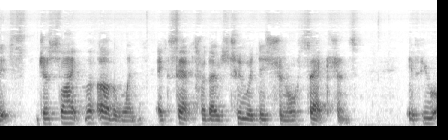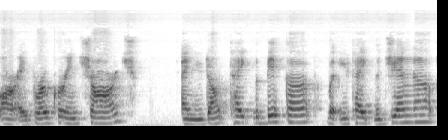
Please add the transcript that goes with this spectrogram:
it's just like the other one, except for those two additional sections. If you are a broker in charge and you don't take the BIC up, but you take the Gen up,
